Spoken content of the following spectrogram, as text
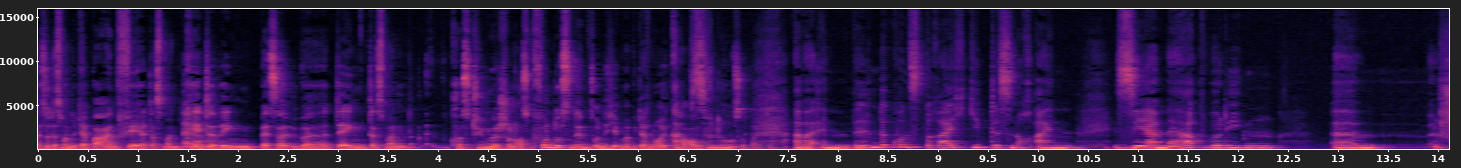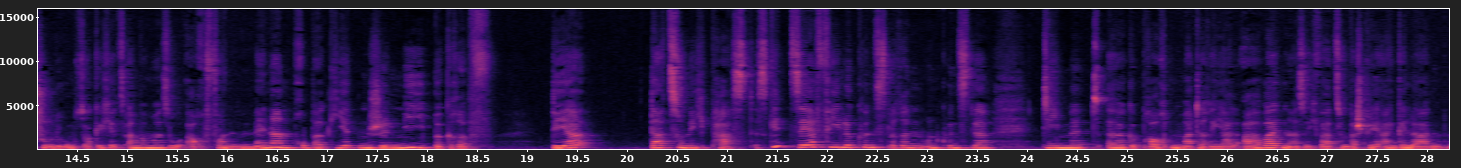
Also dass man mit der Bahn fährt, dass man Catering besser überdenkt, dass man Kostüme schon aus dem Fundus nimmt und nicht immer wieder neu kauft Absolut. und so weiter. Aber im bildende Kunstbereich gibt es noch einen sehr merkwürdigen, ähm, Entschuldigung, sage ich jetzt einfach mal so, auch von Männern propagierten Geniebegriff, der dazu nicht passt. Es gibt sehr viele Künstlerinnen und Künstler, die mit äh, gebrauchtem Material arbeiten. Also ich war zum Beispiel eingeladen,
